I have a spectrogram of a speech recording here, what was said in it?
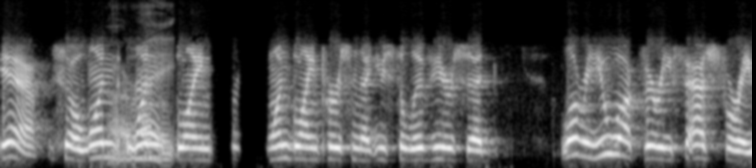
yeah. So one All one blind one blind person that used to live here said, "Laura, you walk very fast for a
